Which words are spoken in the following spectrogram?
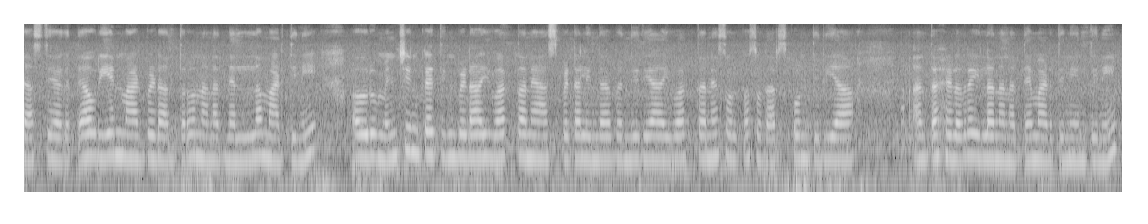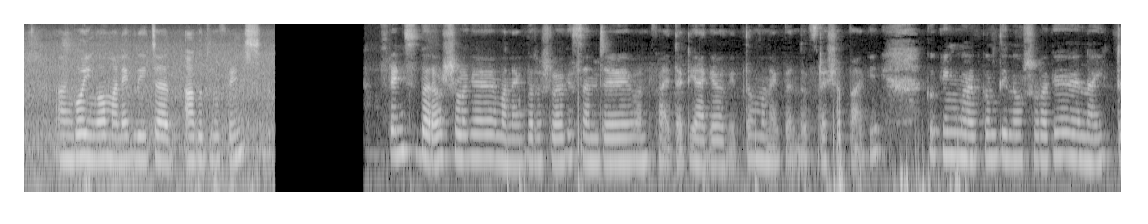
ಜಾಸ್ತಿ ಆಗುತ್ತೆ. ಅವ್ರು ಏನು ಮಾಡಬೇಡ ಅಂತಾರೋ ನಾನು ಅದನ್ನೆಲ್ಲ ಮಾಡ್ತೀನಿ. ಅವರು ಮೆಣಸಿನ್ಕಾಯಿ ತಿನ್ನಬೇಡ ಇವಾಗ ತಾನೇ ಹಾಸ್ಪಿಟಲಿಂದ ಬಂದಿದೆಯಾ ಇವಾಗ ತಾನೇ ಸ್ವಲ್ಪ ಸುಧಾರಿಸ್ಕೊತಿದೆಯಾ ಅಂತ ಹೇಳಿದ್ರೆ ಇಲ್ಲ ನಾನು ಅದನ್ನೇ ಮಾಡ್ತೀನಿ ಅಂತೀನಿ. ಹಂಗೋ ಹಿಂಗೋ ಮನೆಗೆ ರೀಚ್ ಆಗುತ್ತೆ ಫ್ರೆಂಡ್ಸ್ ಫ್ರೆಂಡ್ಸ್ ಬರೋಷ್ಟರೊಳಗೆ ಮನೆಗೆ ಬರೋಷ್ಟೊಳಗೆ ಸಂಜೆ ಒಂದು ಫೈವ್ ತರ್ಟಿ ಆಗೇ ಹೋಗಿತ್ತು. ಮನೆಗೆ ಬಂದು ಫ್ರೆಶ್ ಅಪ್ ಆಗಿ ಕುಕ್ಕಿಂಗ್ ಮಾಡ್ಕೊಂಡು ತಿನ್ನೋಷ್ಟೊಳಗೆ ನೈಟ್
